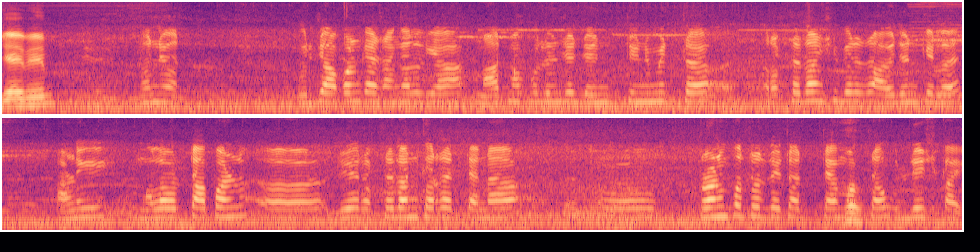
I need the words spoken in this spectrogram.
जय भीम. धन्यवाद. गुरुजी आपण काय सांगाल या महात्मा फुलेंच्या जयंतीनिमित्त रक्तदान शिबिराचं आयोजन केलं आहे आणि मला वाटतं आपण जे रक्तदान करत आहेत त्यांना प्रमाणपत्र देतात त्यामागचा उद्देश काय?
